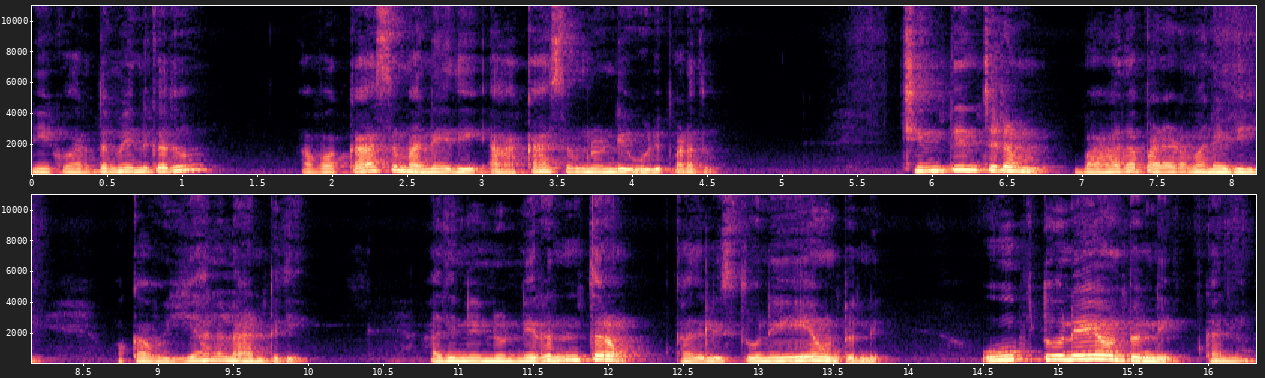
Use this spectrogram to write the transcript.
నీకు అర్థమైంది కదూ? అవకాశం అనేది ఆకాశం నుండి ఊడిపడదు. చింతించడం బాధపడడం అనేది ఒక ఉయ్యాల లాంటిది. అది నిన్ను నిరంతరం కదిలిస్తూనే ఉంటుంది. ఊపుతూనే ఉంటుంది. కానీ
